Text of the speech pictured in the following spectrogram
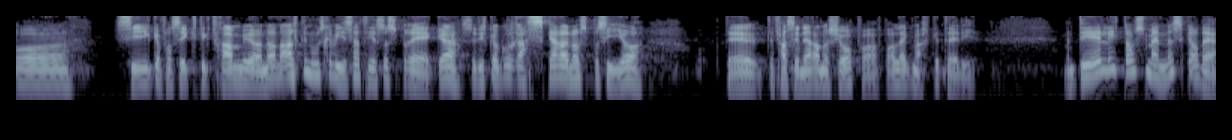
og siger forsiktig fram gjennom. Det er alltid noen skal vise at de er så spreke, så de skal gå raskere enn oss på sida. Det, det, er fascinerende å se på. Bare legg merke til dem. Men det er litt oss mennesker, det.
